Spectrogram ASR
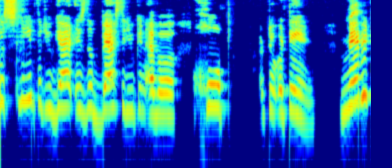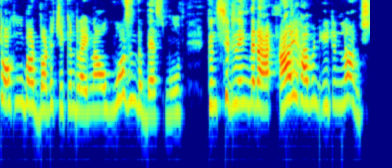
the sleep that you get is the best that you can ever hope to attain. Maybe talking about butter chicken right now wasn't the best move considering that i, I haven't eaten lunch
